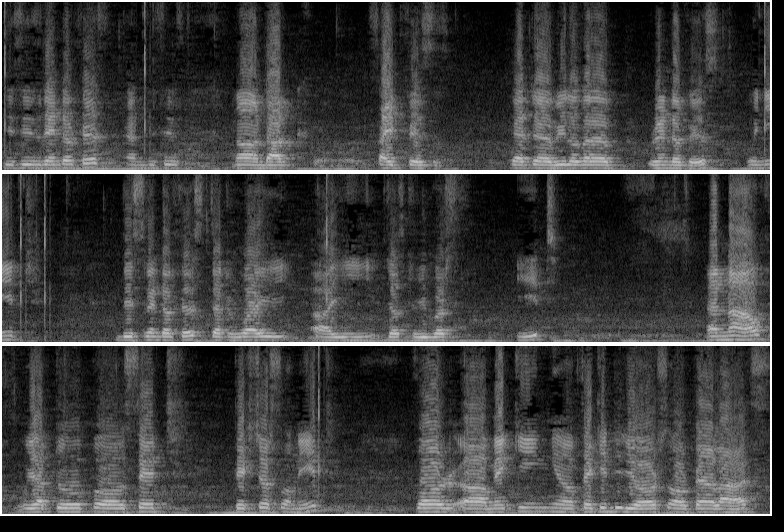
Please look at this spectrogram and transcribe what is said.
This is render face and this is uh, dark side faces that uh, below the render face. We need this render face that why I just reverse it. And now we have to uh, set textures on it for uh, making uh, fake interiors or parallax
